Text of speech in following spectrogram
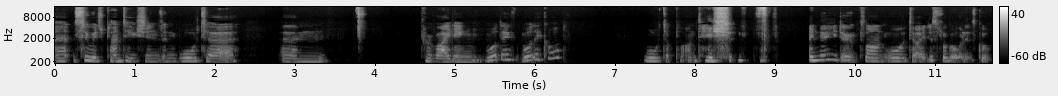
uh, sewage plantations and water um, providing what they what they called water plantations. I know you don't plant water. I just forgot what it's called.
